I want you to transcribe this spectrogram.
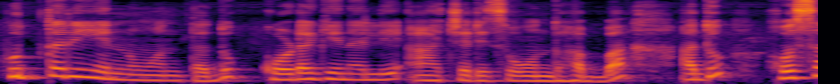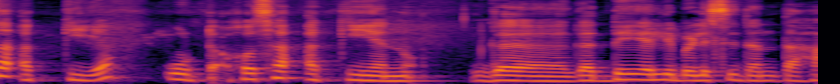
ಹುತ್ತರಿ ಎನ್ನುವಂಥದ್ದು ಕೊಡಗಿನಲ್ಲಿ ಆಚರಿಸುವ ಒಂದು ಹಬ್ಬ. ಅದು ಹೊಸ ಅಕ್ಕಿಯ ಊಟ, ಹೊಸ ಅಕ್ಕಿಯನ್ನು ಗದ್ದೆಯಲ್ಲಿ ಬೆಳೆಸಿದಂತಹ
